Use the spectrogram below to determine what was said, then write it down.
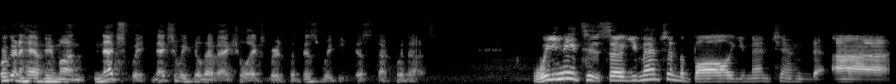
we're going to have him on next week. Next week he'll have actual experts, but this week he's just stuck with us. We need to. So you mentioned the ball. You mentioned uh,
